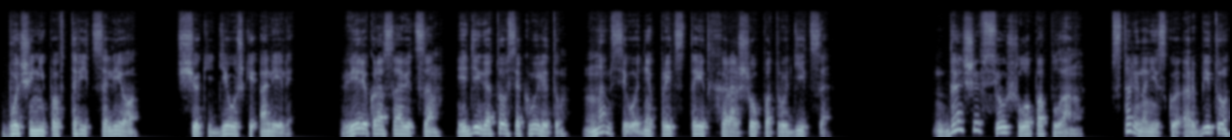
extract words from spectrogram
Больше не повторится, Лео. Щеки девушки олели. Верю, красавица. Иди готовься к вылету. Нам сегодня предстоит хорошо потрудиться. Дальше все шло по плану. Встали на низкую орбиту,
